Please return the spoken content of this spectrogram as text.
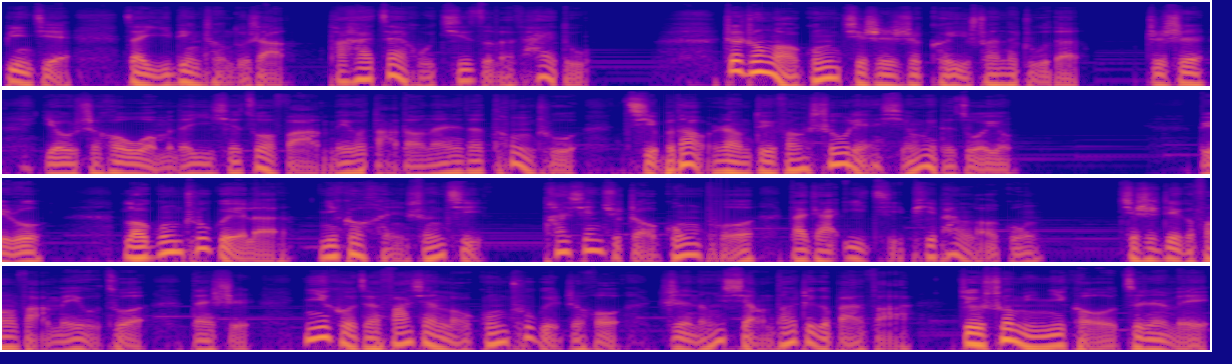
并且在一定程度上，他还在乎妻子的态度。这种老公其实是可以拴得住的。”只是有时候我们的一些做法没有打到男人的痛处，起不到让对方收敛行为的作用。比如，老公出轨了，妮可很生气，她先去找公婆，大家一起批判老公。其实这个方法没有错，但是妮可在发现老公出轨之后，只能想到这个办法，就说明妮可自认为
